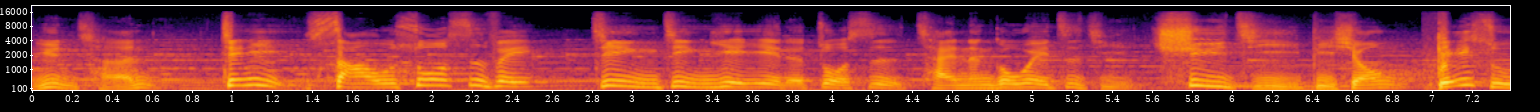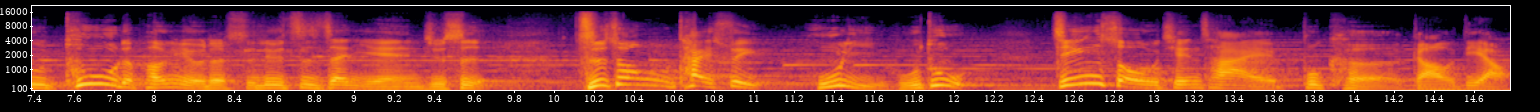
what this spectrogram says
运程。建议少说是非，兢兢业业的做事，才能够为自己趋吉避凶。给属兔的朋友的十六字真言就是：直冲太岁，糊里糊涂，谨守钱财，不可高调。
